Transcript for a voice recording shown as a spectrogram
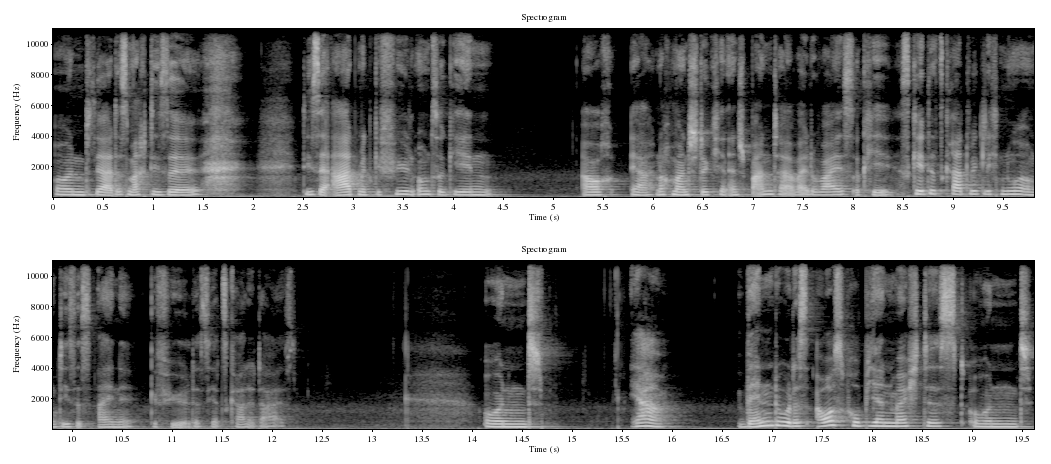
Und ja, das macht diese, diese Art, mit Gefühlen umzugehen, auch ja, nochmal ein Stückchen entspannter, weil du weißt, okay, es geht jetzt gerade wirklich nur um dieses eine Gefühl, das jetzt gerade da ist. Und ja, wenn du das ausprobieren möchtest und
